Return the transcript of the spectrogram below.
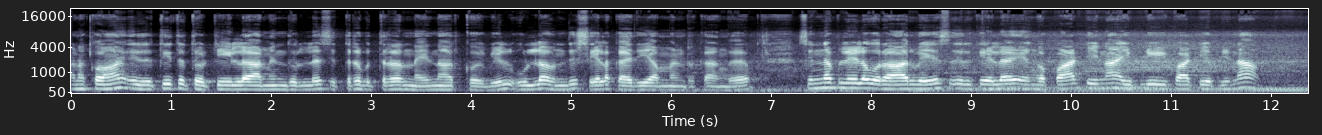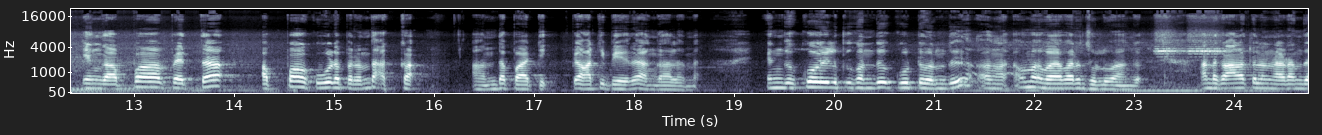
வணக்கம். இது தீர்த்த தொட்டியில் அமைந்துள்ள சித்திரபுத்திரர் நயினார் கோவில். உள்ளே வந்து சேலக்காரி அம்மன் இருக்காங்க. சின்ன பிள்ளையில் ஒரு ஆறு வயசு இருக்கையில் எங்கள் பாட்டினா எப்படி பாட்டி அப்படின்னா எங்கள் அப்பா பெத்த அப்பா கூட பிறந்த அக்கா. அந்த பாட்டி. பாட்டி பேர் அங்காளம்மை எங்கள் கோவிலுக்கு வந்து கூட்டு வந்து அவங்க சொல்லுவாங்க. அந்த காலத்தில் நடந்த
